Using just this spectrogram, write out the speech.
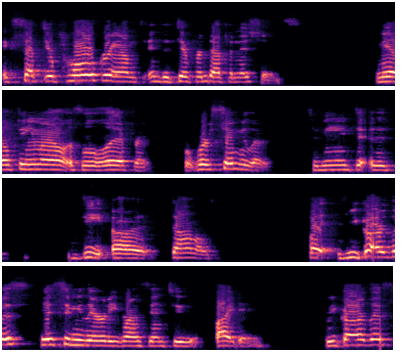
except you're programmed into different definitions. Male, female is a little different, but we're similar to me and D, uh, Donald. But regardless, his similarity runs into Biden. Regardless,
